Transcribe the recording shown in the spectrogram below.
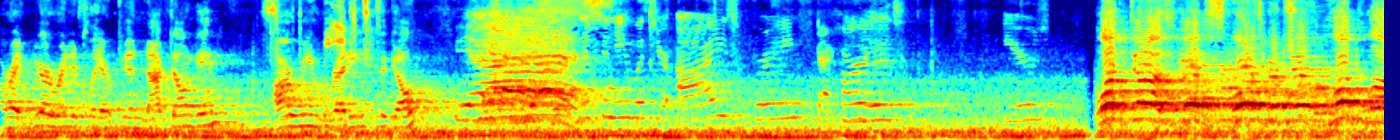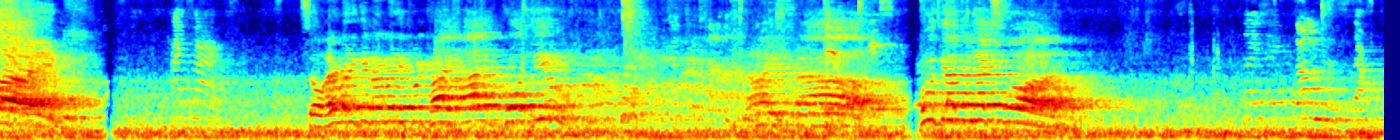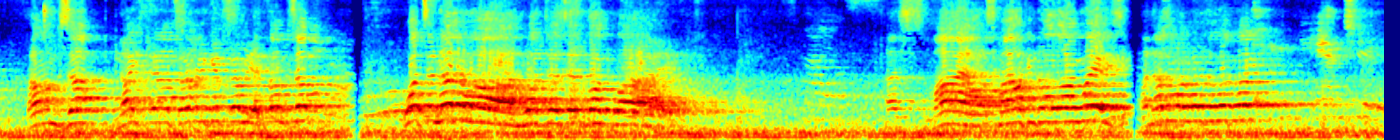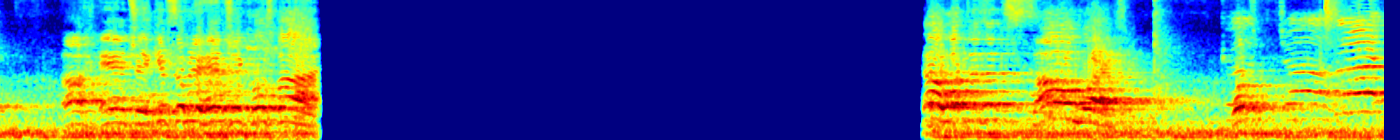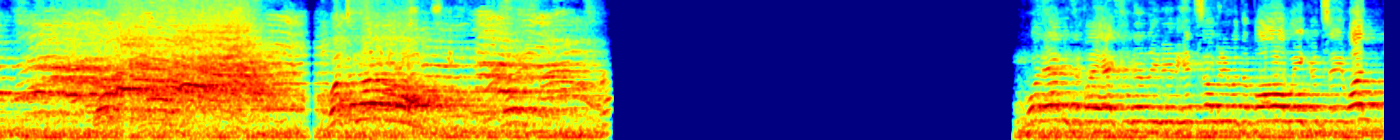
All right, we are ready to play our pin knockdown game. Are we ready to go? Yes. Listening with your eyes, brain, heart, ears. What does good sportsmanship look like? High five. So everybody give everybody a quick high five. Close to you. Nice job. Who's got the next one? Thumbs up. Thumbs up. Nice job. So everybody give somebody a thumbs up. What's another one? What does it look like? A smile. A smile can go a long ways. Another one, what does it look like? A handshake. A handshake. Give somebody a handshake close by. Accidentally maybe hit somebody with the ball? We could say what?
